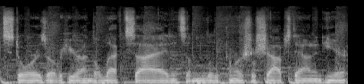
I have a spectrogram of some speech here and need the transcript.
stores over here on the left side, and some little commercial shops down in here.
